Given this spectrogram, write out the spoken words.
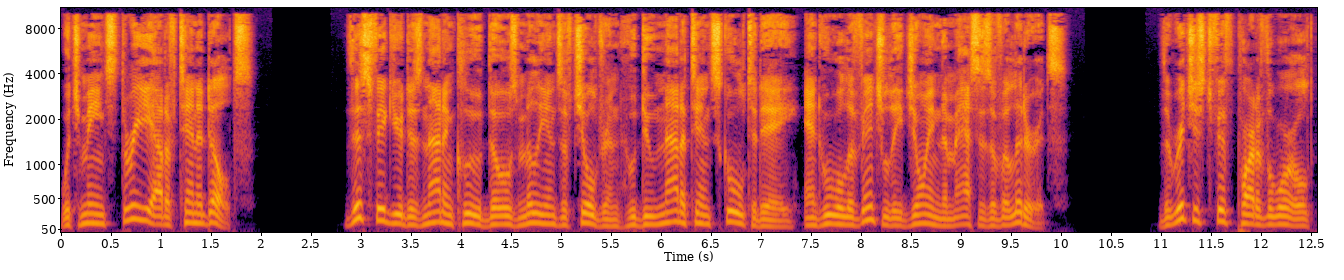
which means 3 out of 10 adults. This figure does not include those millions of children who do not attend school today and who will eventually join the masses of illiterates. The richest fifth part of the world,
